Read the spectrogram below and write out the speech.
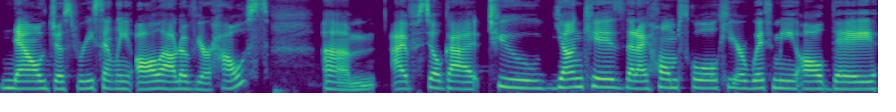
now just recently all out of your house. Um, I've still got two young kids that I homeschool here with me all day.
